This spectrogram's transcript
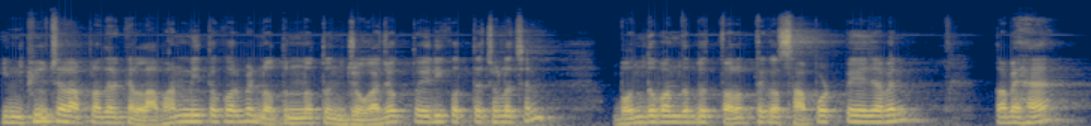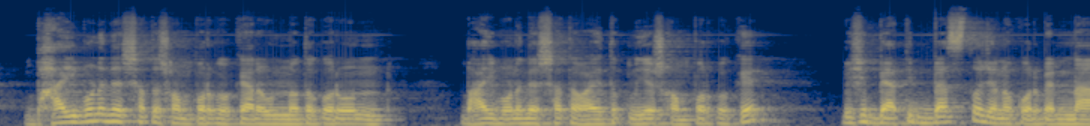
ইন ফিউচার আপনাদেরকে লাভান্বিত করবে, নতুন নতুন যোগাযোগ তৈরি করতে চলেছেন। বন্ধুবান্ধবদের তরফ থেকেও সাপোর্ট পেয়ে যাবেন। তবে হ্যাঁ ভাই বোনেদের সাথে সম্পর্ককে আরও উন্নত করুন। ভাই বোনেদের সাথে হয়তো নিজের সম্পর্ককে বেশি ব্যতিব্যস্ত যেন করবেন না।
